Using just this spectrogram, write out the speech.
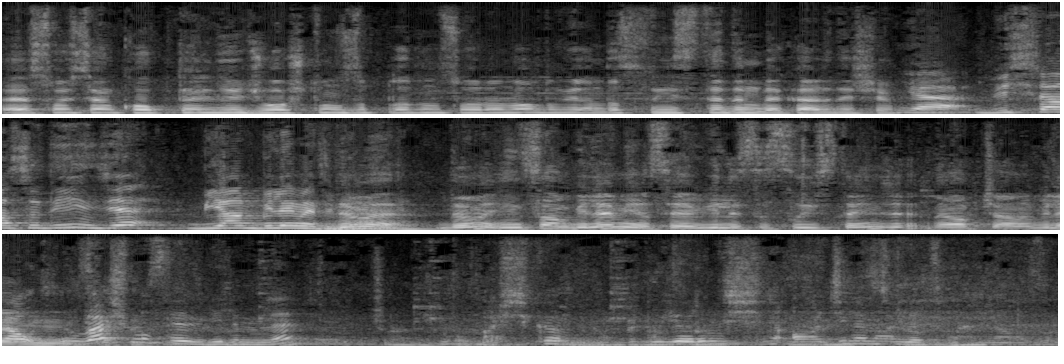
Ersoy sen kokteyl diye coştun zıpladın sonra ne oldu bir anda su istedin be kardeşim. Ya Büşra'sı deyince bir an bilemedim Değil yani. mi? Değil mi? İnsan bilemiyor sevgilisi su isteyince ne yapacağını Ya bilemiyor. insan. uğraşma sevgilimle. Aşkım bu yarın işini acilen halletmen lazım.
